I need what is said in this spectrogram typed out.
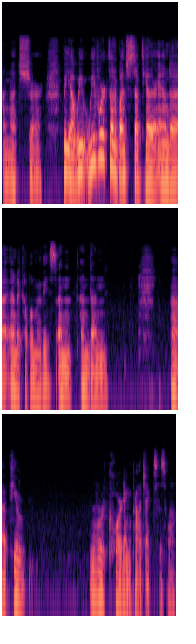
I'm not sure. But yeah, we we've worked on a bunch of stuff together and uh, and a couple movies and and then a few recording projects as well.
